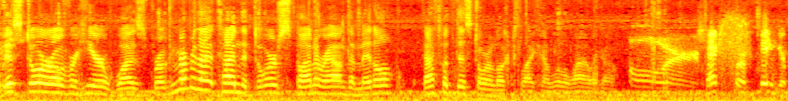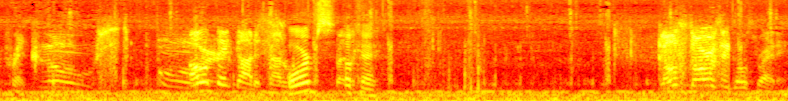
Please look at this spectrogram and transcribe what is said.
This door over here was broken. Remember that time the door spun around the middle? That's what this door looked like a little while ago. Orb. Check for fingerprints. Ghost. Oh, thank God it's not a Orbs? Brother. Okay. Ghost orbs and Ghost writing.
